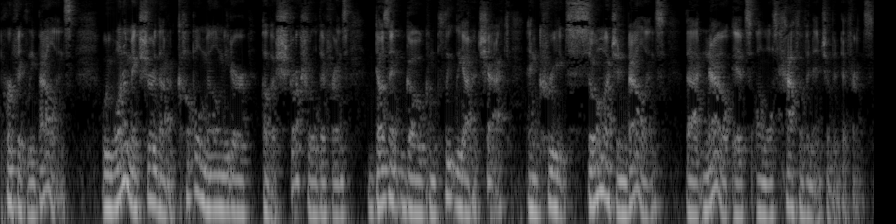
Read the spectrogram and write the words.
perfectly balanced. We want to make sure that a couple millimeter of a structural difference doesn't go completely out of check and create so much imbalance that now it's almost half of an inch of a difference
